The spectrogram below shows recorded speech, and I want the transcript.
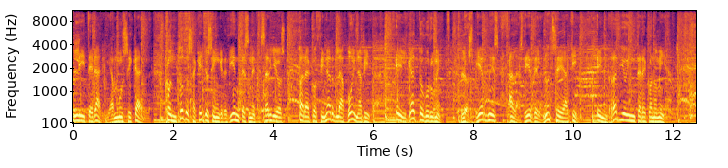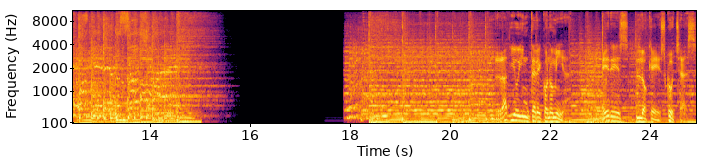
literaria, musical, con todos aquellos ingredientes necesarios para cocinar la buena vida. El gato gourmet, los viernes a las 10 de la noche aquí, en Radio Intereconomía. Radio Intereconomía. Eres lo que escuchas.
